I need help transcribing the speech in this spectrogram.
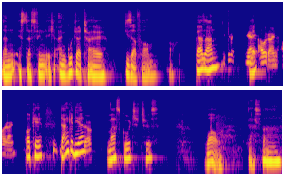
dann ist das, finde ich, ein guter Teil dieser Form auch. Bersan? Ja, ja, hau rein, hau rein. Okay, danke dir. Ja. Mach's gut. Tschüss. Wow, das war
